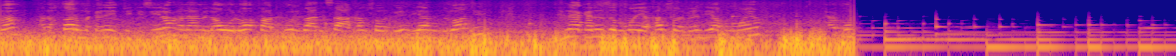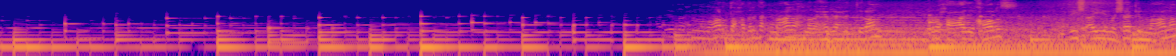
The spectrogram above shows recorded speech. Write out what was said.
تمام؟ هنختار مكانين في الجزيرة. هنعمل أول وقفة هتكون بعد الساعة 45 دقيقة من دلوقتي. هناك هننزل بمية 45 دقيقة في المية. هيكون النهارده حضرتك معانا. إحنا رايحين رحلة تيران بنروحها عادي خالص. مفيش أي مشاكل معانا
